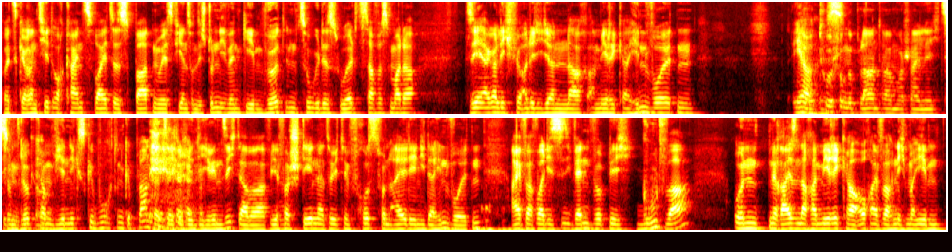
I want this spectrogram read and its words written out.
Weil es garantiert auch kein zweites Spartan Race 24-Stunden-Event geben wird im Zuge des World Toughest Mudder. Sehr ärgerlich für alle, die dann nach Amerika hin wollten. Ja, Tour schon geplant haben wahrscheinlich. Tickets zum Glück gekauft. haben wir nichts gebucht und geplant tatsächlich in die Hinsicht, aber wir verstehen natürlich den Frust von all denen, die dahin wollten. Einfach weil dieses Event wirklich gut war und eine Reise nach Amerika auch einfach nicht mal eben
